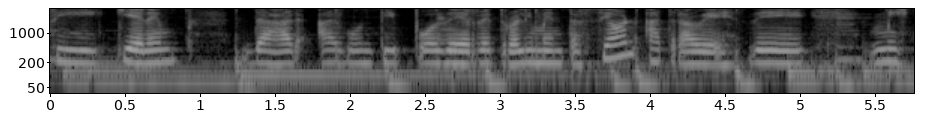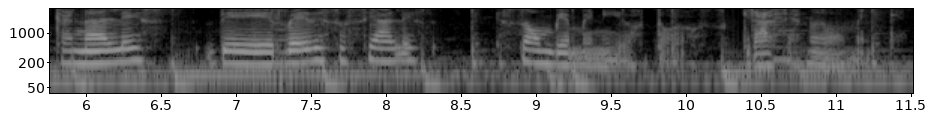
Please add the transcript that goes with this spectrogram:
Si quieren dar algún tipo de retroalimentación a través de mis canales de redes sociales. son bienvenidos todos. Gracias nuevamente.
